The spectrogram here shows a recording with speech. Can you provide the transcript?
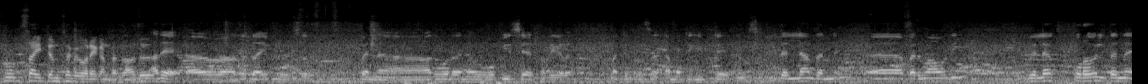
ഫ്രൂട്ട്സ് ഐറ്റംസ് ഒക്കെ കുറേ കണ്ടല്ലോ. അത് അതെ അത് ഡ്രൈ ഫ്രൂട്ട്സ് പിന്നെ അതുപോലെ തന്നെ ഓഫീസ് സ്റ്റേഷനറികൾ മറ്റ് പ്രസ മറ്റ് ഗിഫ്റ്റ് ഐറ്റംസ് ഇതെല്ലാം തന്നെ പരമാവധി വില കുറവിൽ തന്നെ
